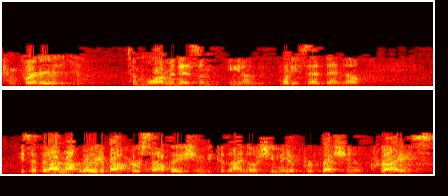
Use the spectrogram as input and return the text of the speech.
converted to Mormonism. You know what he said then, though? He said, But I'm not worried about her salvation because I know she made a profession of Christ.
